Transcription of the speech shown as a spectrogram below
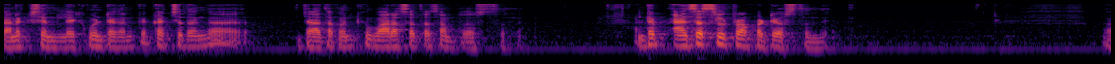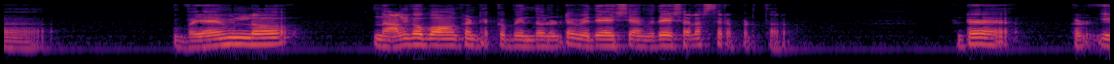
కనెక్షన్ లేకుంటే కనుక ఖచ్చితంగా జాతకునికి వారసత్వ సంపద వస్తుంది. అంటే యాన్సెస్ట్రల్ ప్రాపర్టీ వస్తుంది. వ్యయంలో నాలుగో భావం కంటే ఎక్కువ బిందువులు ఉంటే విదేశ విదేశాల్లో స్థిరపడతారు. అంటే ఇక్కడ ఈ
